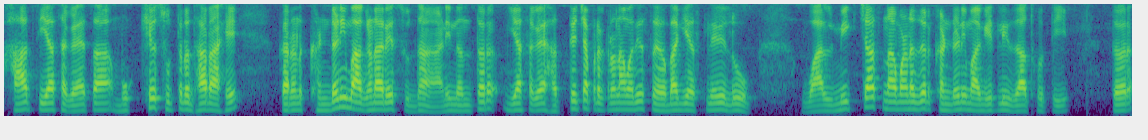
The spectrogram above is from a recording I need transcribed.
हाच या सगळ्याचा मुख्य सूत्रधार आहे. कारण खंडणी मागणारे सुद्धा आणि नंतर या सगळ्या हत्येच्या प्रकरणामध्ये सहभागी असलेले लोक वाल्मिकच्याच नावानं जर खंडणी मागितली जात होती तर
